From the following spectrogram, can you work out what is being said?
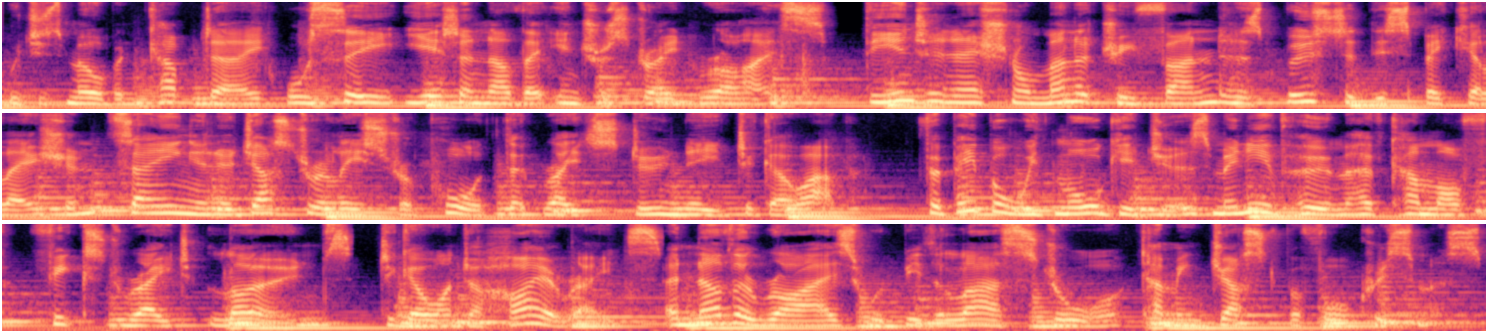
which is Melbourne Cup Day, will see yet another interest rate rise. The International Monetary Fund has boosted this speculation, saying in a just released report that rates do need to go up. For people with mortgages, many of whom have come off fixed rate loans to go onto higher rates, another rise would be the last straw coming just before Christmas.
